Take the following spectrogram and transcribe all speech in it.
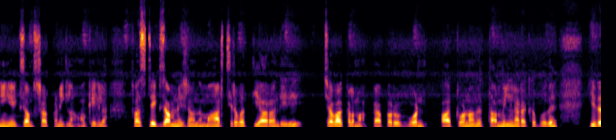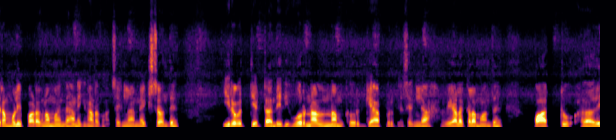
நீங்கள் எக்ஸாம் ஸ்டார்ட் பண்ணிக்கலாம். ஓகேங்களா ஃபஸ்ட் எக்ஸாமினேஷன் வந்து மார்ச் இருபத்தி ஆறாம் தேதி செவ்வாய்க்கிழமை பேப்பர் ஒன் பார்ட் ஒன் வந்து தமிழ் நடக்க போது இதர மொழி பாடங்களும் வந்து அன்றைக்கி நடக்கும். சரிங்களா? நெக்ஸ்ட் வந்து இருபத்தி எட்டாந்தேதி ஒரு நாள் நமக்கு ஒரு கேப் இருக்குது சரிங்களா? வியாழக்கிழமை வந்து பார்ட் டூ அதாவது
